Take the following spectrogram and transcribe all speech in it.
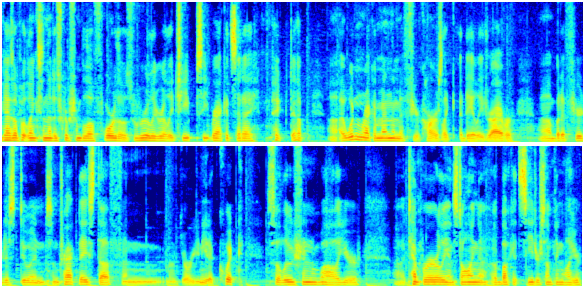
Guys, I'll put links in the description below for those really, really cheap seat brackets that I picked up. Uh, I wouldn't recommend them if your car is like a daily driver, uh, but if you're just doing some track day stuff and or you need a quick solution while you're uh, temporarily installing a, a, bucket seat or something while you're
